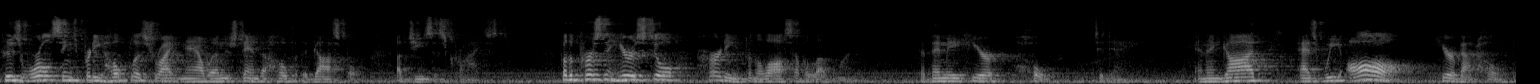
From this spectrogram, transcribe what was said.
whose world seems pretty hopeless right now will understand the hope of the gospel of Jesus Christ. For the person here is still hurting from the loss of a loved one, that they may hear hope today. And then, God, as we all hear about hope,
